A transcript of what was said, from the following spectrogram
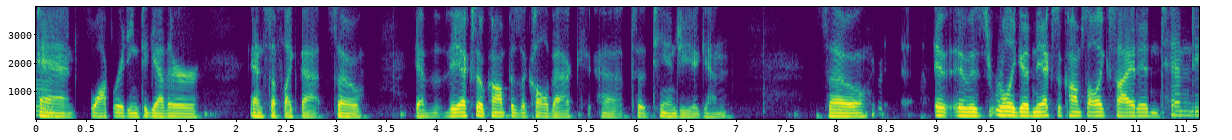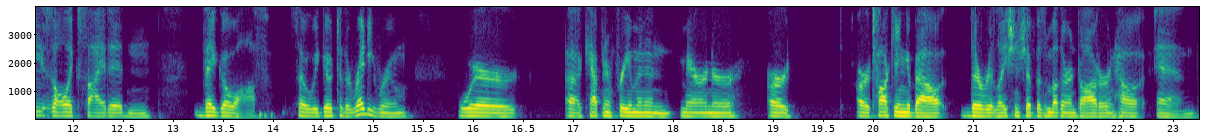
Mm, and cooperating together and stuff like that. So yeah, the, the exocomp is a callback uh, to TNG again. So it, it was really good, and the exocomp's all excited, and Tendi's all excited, and they go off. So we go to the ready room where uh, Captain Freeman and Mariner are are talking about their relationship as mother and daughter and how and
